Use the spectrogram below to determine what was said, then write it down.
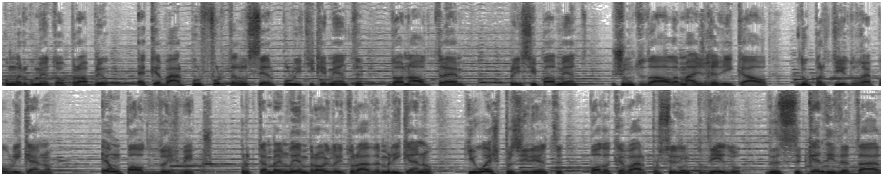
como argumento próprio, acabar por fortalecer politicamente Donald Trump, principalmente junto da ala mais radical do Partido Republicano. É um pau de dois bicos porque também lembra ao eleitorado americano que o ex-presidente pode acabar por ser impedido de se candidatar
